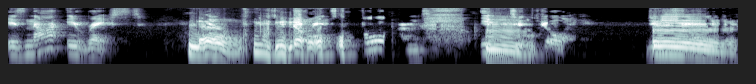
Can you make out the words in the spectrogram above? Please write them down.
is not erased, No. no. transformed into Mm. joy. Do you? Mm.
